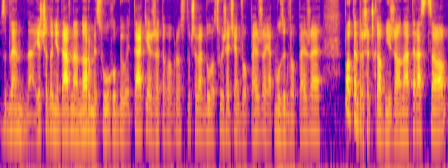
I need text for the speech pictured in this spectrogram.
względna. Jeszcze do niedawna normy słuchu były takie, że to po prostu trzeba było słyszeć jak w operze, jak muzyk w operze, potem troszeczkę obniżona, teraz co?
